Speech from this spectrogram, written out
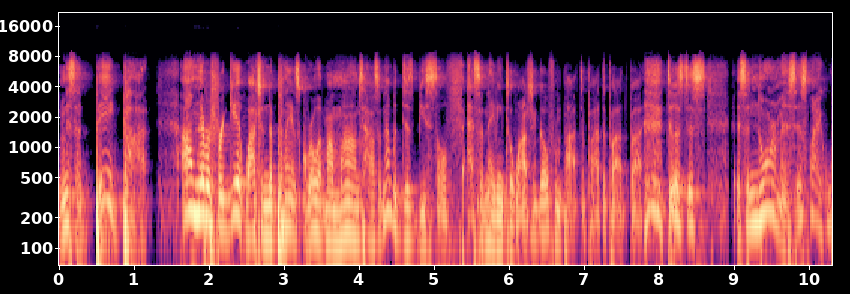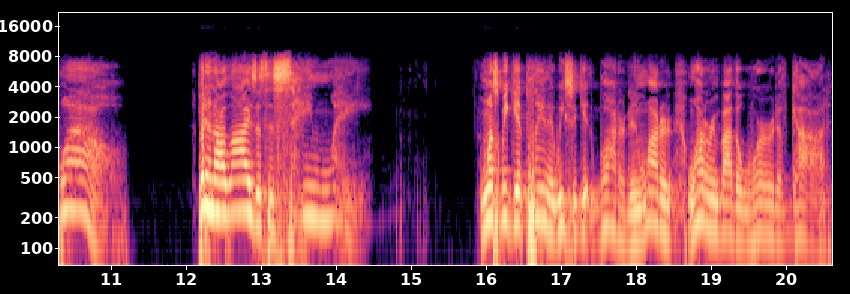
And it's a big pot I'll never forget watching the plants grow at my mom's house, and that would just be so fascinating to watch it go from pot to pot to pot to pot till it's just it's enormous. It's like wow. But in our lives, it's the same way. Once we get planted, we should get watered and watered, watering by the word of God.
